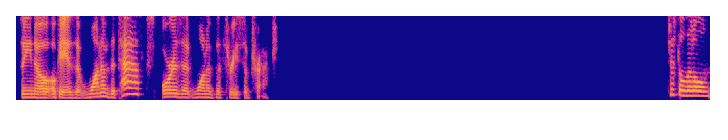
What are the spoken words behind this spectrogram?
So you know, okay, is it one of the tasks or is it one of the three subtractions? Just a little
